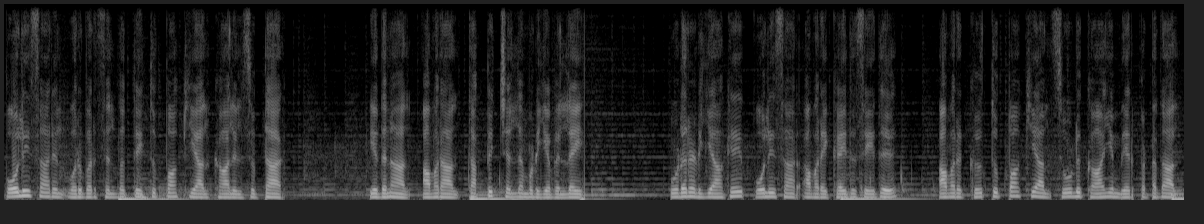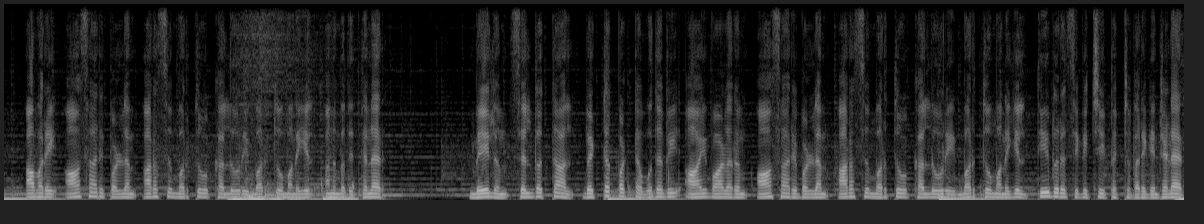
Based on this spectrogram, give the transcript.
போலீசாரில் ஒருவர் செல்வத்தை துப்பாக்கியால் காலில் சுட்டார். இதனால் அவரால் தப்பிச் செல்ல முடியவில்லை. உடனடியாக போலீசார் அவரை கைது செய்து அவருக்கு துப்பாக்கியால் சூடு காயம் ஏற்பட்டதால் அவரை ஆசாரிப்பள்ளம் அரசு மருத்துவக் கல்லூரி மருத்துவமனையில் அனுமதித்தனர். மேலும் செல்வத்தால் வெட்டப்பட்ட உதவி ஆய்வாளரும் ஆசாரிபள்ளம் அரசு மருத்துவக் கல்லூரி மருத்துவமனையில் தீவிர சிகிச்சை பெற்று வருகின்றனர்.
